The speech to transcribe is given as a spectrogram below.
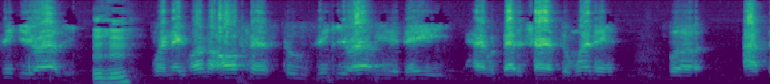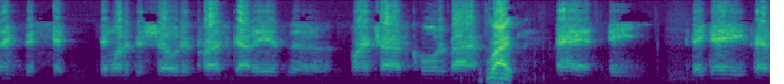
Elliott. Mhm. When they run the offense through Ezekiel Elliott, they have a better chance of winning. But I think that they wanted to show that Prescott is a franchise quarterback Right. and they they gave him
